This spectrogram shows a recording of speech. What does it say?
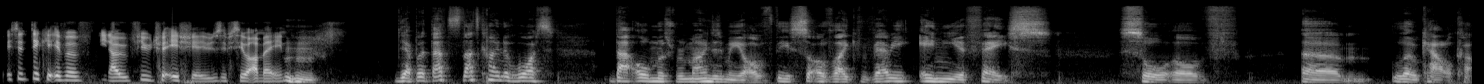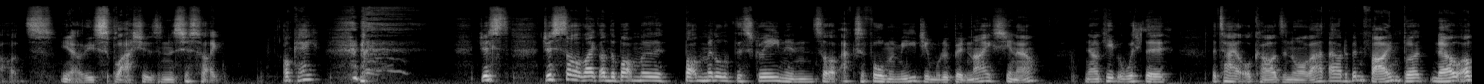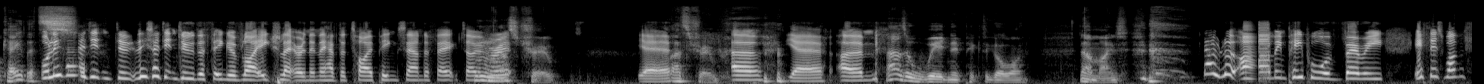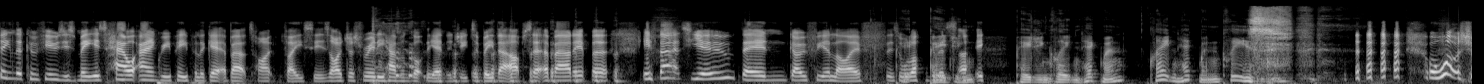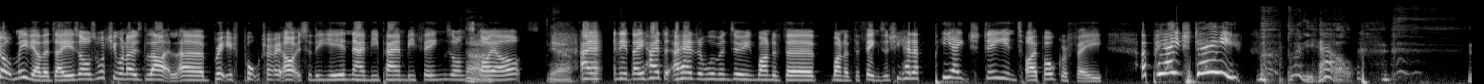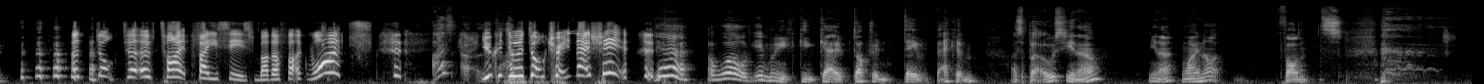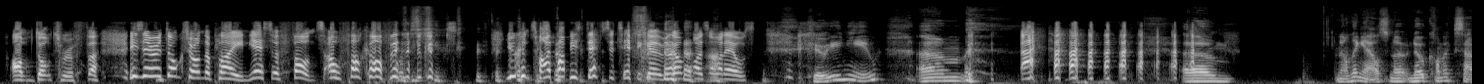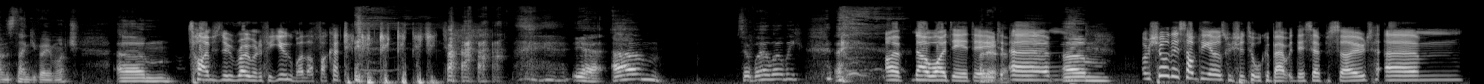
It's indicative of you know future issues, if you see what I mean. Mm-hmm. Yeah, but that's that's kind of what that almost reminded me of. These sort of like very in your face sort of um locale cards. You know, these splashes and it's just like okay. just just sort of like on the bottom of the bottom middle of the screen in sort of axiform and medium would have been nice, you know. You know, keep it with the the title cards and all that. That would have been fine, but no, okay, let's Well, at least I didn't do. At least I didn't do the thing of like each letter and then they have the typing sound effect over Mm, that's it. true. Yeah. That's true. Uh, yeah. Um, That was a weird nitpick to go on. Never mind. no, look. I, mean, people are very. If there's one thing that confuses me is how angry people get about typefaces. I just really haven't got the energy to be that upset about it. But if that's you, then go for your life. Is all I'm going to say. paging Clayton Hickman. Clayton Hickman, please. Well, what shocked me the other day is I was watching one of those like uh, British Portrait Artists of the Year namby pamby things on Oh. Sky Arts, yeah. and it- they had I had a woman doing one of the one of the things, and she had a PhD in typography. A PhD, Bloody hell. a doctor of typefaces, motherfucker. What? You can do a doctorate in that shit. Yeah. Well, I mean, you can get a doctorate in David Beckham, I suppose, you know. You know, why not? Fonts. I'm doctor of. F- Is there a doctor on the plane? Yes, of fonts. Oh, fuck off! Then you can, you can type up his death certificate if you don't find someone else. Who knew? Um, um, nothing else. No, no comic sans. Thank you very much. Um, Times New Roman for you, motherfucker. yeah. Um, so where were we? I have no idea, dude. Um, um, I'm sure there's something else we should talk about with this episode. Um,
